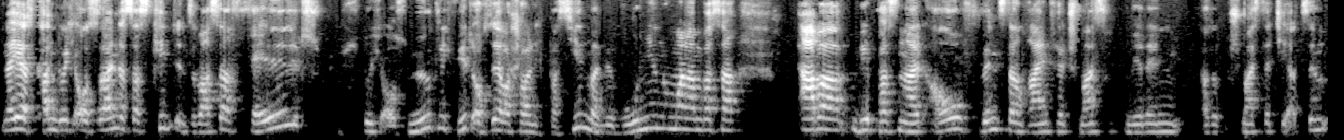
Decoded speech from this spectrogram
naja, es kann durchaus sein, dass das Kind ins Wasser fällt, durchaus möglich, wird auch sehr wahrscheinlich passieren, weil wir wohnen hier nun mal am Wasser. Aber wir passen halt auf, wenn es dann reinfällt, schmeißen wir den, also schmeißt der Tierarzt den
